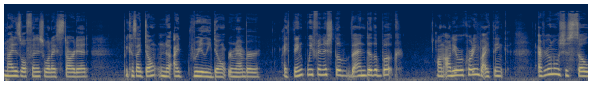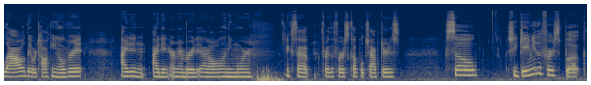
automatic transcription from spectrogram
might as well finish what I started because I don't know I really don't remember. I think we finished the the end of the book on audio recording, but I think everyone was just so loud. They were talking over it. I didn't I didn't remember it at all anymore except for the first couple chapters. So she gave me the first book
